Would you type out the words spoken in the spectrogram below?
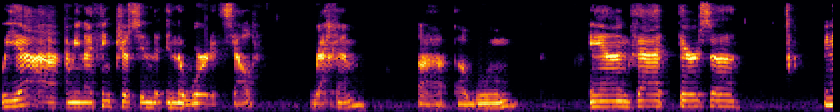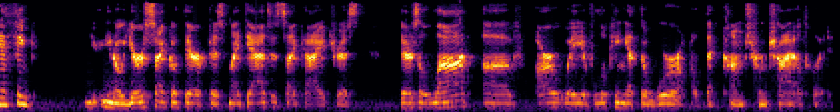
Well, yeah, I mean, I think just in the in the word itself, rechem, uh, a womb, and that there's a. I mean, I think you know you're a psychotherapist. My dad's a psychiatrist. There's a lot of our way of looking at the world that comes from childhood,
